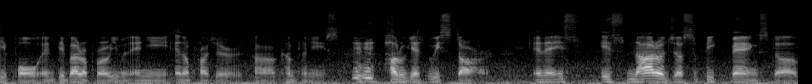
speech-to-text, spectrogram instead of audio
people, and developer, even any enterprise uh, companies, how to get restart. And then it's it's not just a big bang stuff.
